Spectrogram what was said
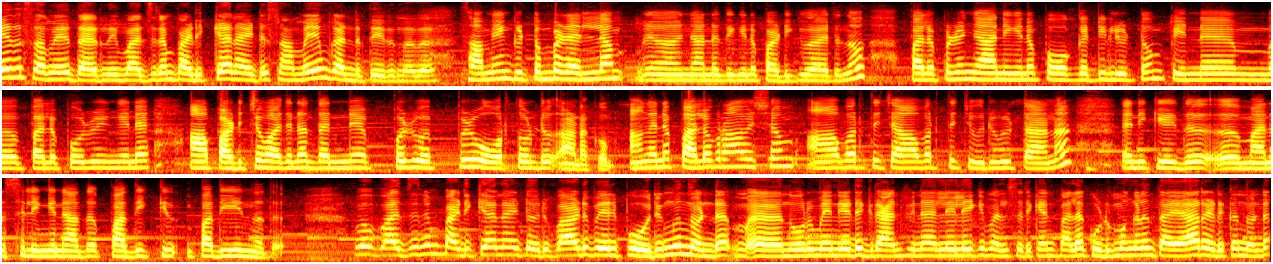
ഏത് സമയത്തായിരുന്നു ഈ ഭജനം പഠിക്കാനായിട്ട് സമയം കണ്ടെത്തിയിരുന്നത്? സമയം കിട്ടുമ്പോഴെല്ലാം ഞാനതിങ്ങനെ പഠിക്കുമായിരുന്നു പലപ്പോഴും ഞാനിങ്ങനെ പോക്കറ്റിലിട്ടും പിന്നെ പലപ്പോഴും ഇങ്ങനെ ആ പഠിച്ച വചനം തന്നെ എപ്പോഴും എപ്പോഴും ഓർത്തുകൊണ്ട് നടക്കും. അങ്ങനെ പല പ്രാവശ്യം ആവർത്തിച്ച് ആവർത്തിച്ച് ഉരുവിട്ടാണ് എനിക്കിത് മനസ്സിലിങ്ങനെ അത് പതിക്ക് പതിയുന്നത്. അപ്പോൾ വചനം പഠിക്കാനായിട്ട് ഒരുപാട് പേര് ഇപ്പോൾ ഒരുങ്ങുന്നുണ്ട്. നൂറുമേനയുടെ ഗ്രാൻഡ് ഫിനാലയിലേക്ക് മത്സരിക്കാൻ പല കുടുംബങ്ങളും തയ്യാറെടുക്കുന്നുണ്ട്.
